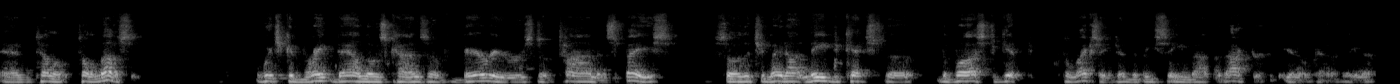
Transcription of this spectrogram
and tele, telemedicine, which could break down those kinds of barriers of time and space so that you may not need to catch the, the bus to get to Lexington to be seen by the doctor, you know, kind of thing. That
